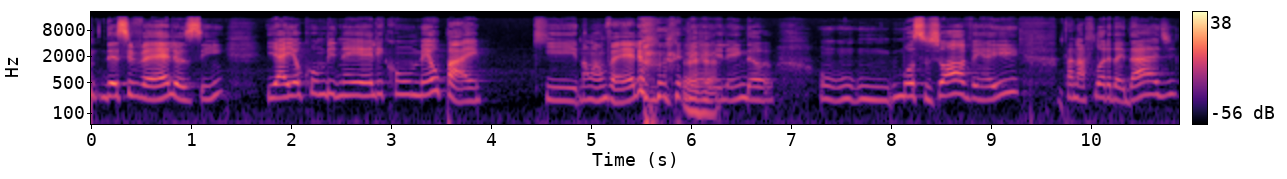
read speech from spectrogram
desse velho, assim, e aí eu combinei ele com o meu pai, que não é um velho, uhum. ele ainda é um, um, um, moço jovem aí, tá na flor da idade.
